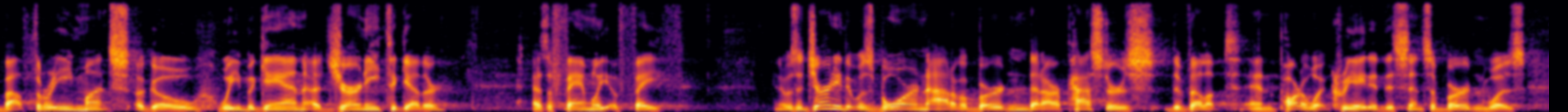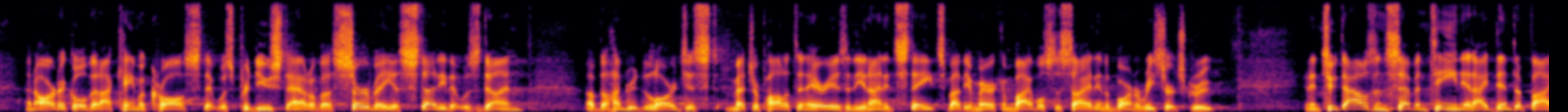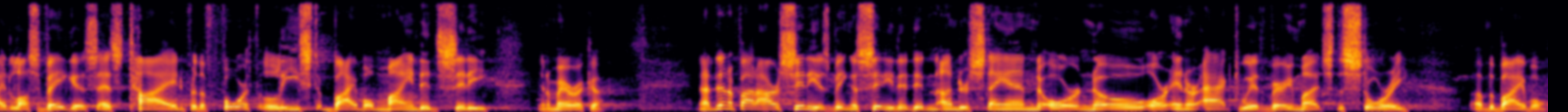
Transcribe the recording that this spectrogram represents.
About three months ago, we began a journey together as a family of faith. And it was a journey that was born out of a burden that our pastors developed. And part of what created this sense of burden was an article that I came across that was produced out of a survey, a study that was done of the 100 largest metropolitan areas in the United States by the American Bible Society and the Barna Research Group. And in 2017, it identified Las Vegas as tied for the fourth least Bible minded city in America. And identified our city as being a city that didn't understand or know or interact with very much the story of the Bible.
